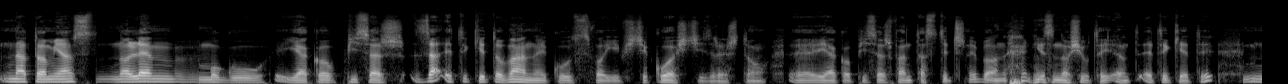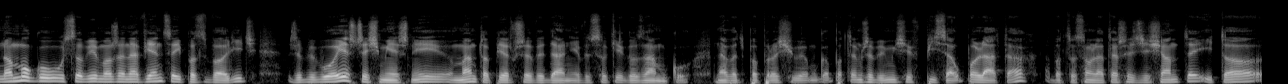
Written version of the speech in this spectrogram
Natomiast no, Lem mógł jako pisarz zaetykietowany ku swojej wściekłości zresztą, e, jako pisarz fantastyczny, bo on nie znosił tej etykiety, no mógł sobie może na więcej pozwolić, żeby było jeszcze śmieszniej. Mam to pierwsze wydanie Wysokiego Zamku. Nawet poprosiłem go potem, żeby mi się wpisał po latach, bo to są lata 60. i to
